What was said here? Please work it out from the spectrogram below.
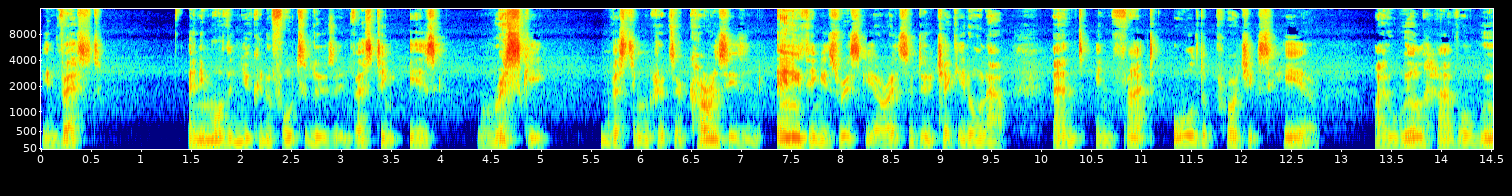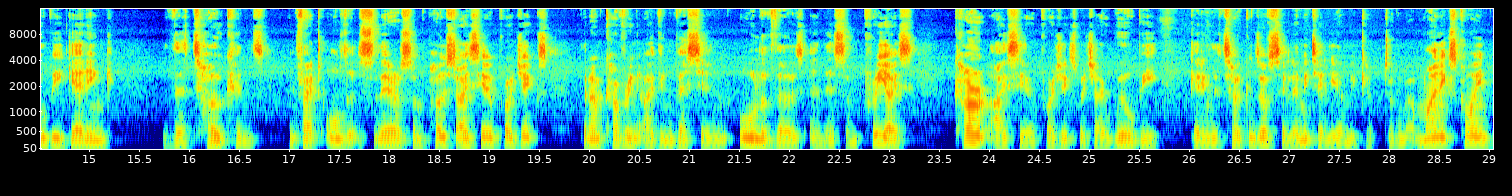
invest any more than you can afford to lose. Investing is risky. Investing in cryptocurrencies in anything is risky, all right? So do check it all out. And in fact, all the projects here, I will have or will be getting the tokens. In fact, all that there are some post ICO projects that I'm covering. I've invested in all of those, and there's some pre-ICO, current ICO projects which I will be getting the tokens of. So let me tell you, I'm talking about Minex Coin,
